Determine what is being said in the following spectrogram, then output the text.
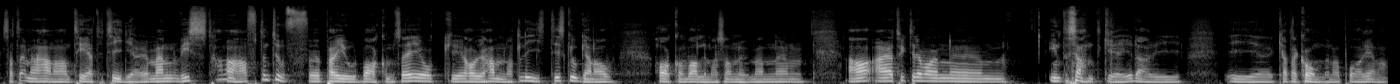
Så att, men han har hanterat det tidigare. Men visst, han har haft en tuff eh, period bakom sig och eh, har ju hamnat lite i skuggan av Hakon Valdemarsson nu. Men eh, ja, jag tyckte det var en eh, intressant grej där i, i eh, katakomberna på arenan.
